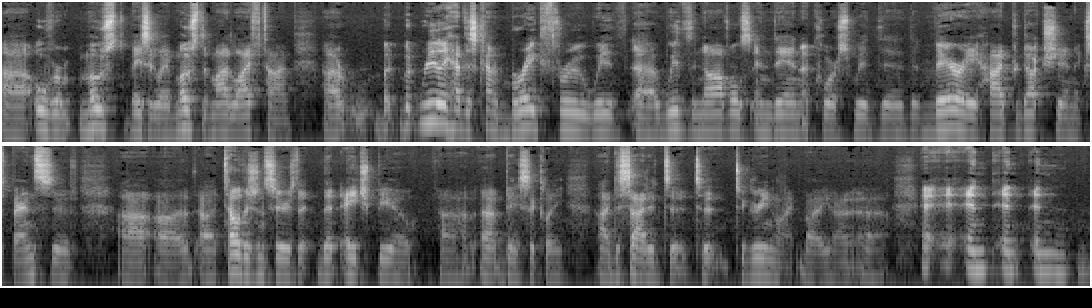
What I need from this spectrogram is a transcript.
uh, over most basically most of my lifetime. Uh, but but really had this kind of breakthrough with uh, with the novels, and then of course with the the very high production, expensive. Uh, uh, television series that, that HBO uh, basically decided to, to, to greenlight by and and and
